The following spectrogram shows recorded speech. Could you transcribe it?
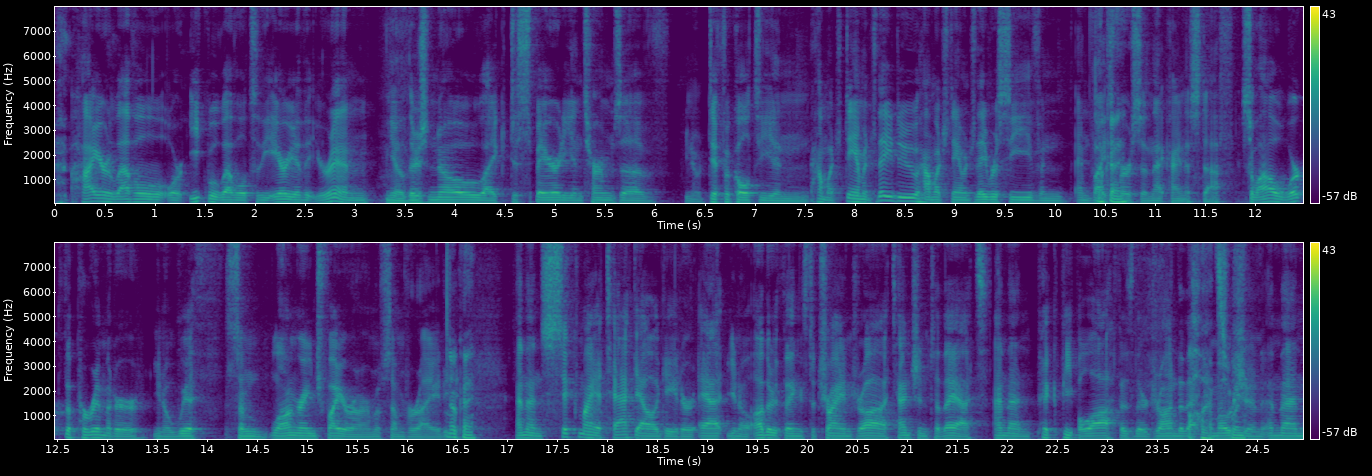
higher level or equal level to the area that you're in, you know, there's no like disparity in terms of, you know, difficulty and how much damage they do, how much damage they receive and and vice Okay. versa and that kind of stuff. So I'll work the perimeter, you know, with some long-range firearm of some variety. Okay. and then sick my attack alligator at, you know, other things to try and draw attention to that and then pick people off as they're drawn to that Oh, commotion. And then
